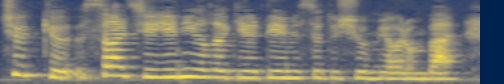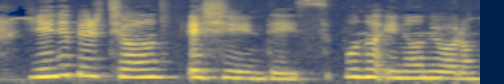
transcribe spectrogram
Çünkü sadece yeni yıla girdiğimizi düşünmüyorum ben. Yeni bir çağın eşiğindeyiz. Buna inanıyorum.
